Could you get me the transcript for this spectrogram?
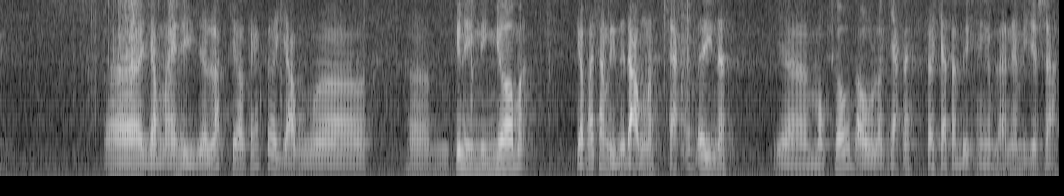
Uh, dòng này thì lắp cho các dòng uh, uh, cái niền niền nhôm á. Và phát sáng điện tự động nè sạc FI nè. Và một số đầu lặt chặt đấy rồi chào tạm biệt hẹn gặp lại anh em video sau.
